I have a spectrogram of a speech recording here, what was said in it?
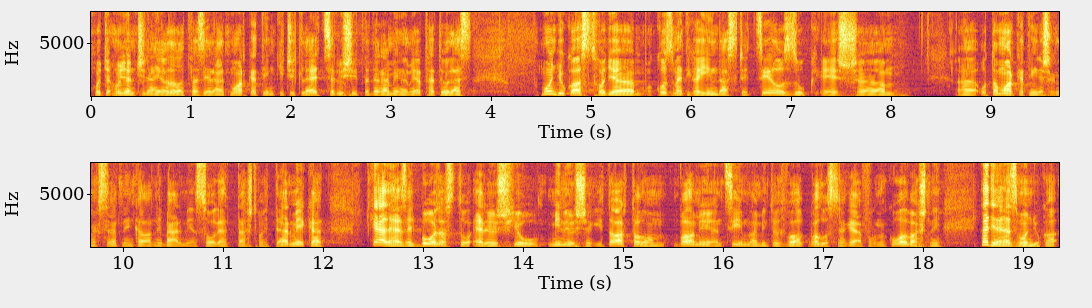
hogy, hogyan csinálja az adatvezérelt marketing, kicsit leegyszerűsítve, de remélem érthető lesz. Mondjuk azt, hogy a kozmetikai industrit célozzuk, és ott a marketingeseknek szeretnénk eladni bármilyen szolgáltatást vagy terméket. Kell ehhez egy borzasztó, erős, jó minőségi tartalom, valami olyan cím, amit ők valószínűleg el fognak olvasni. Legyen ez mondjuk a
